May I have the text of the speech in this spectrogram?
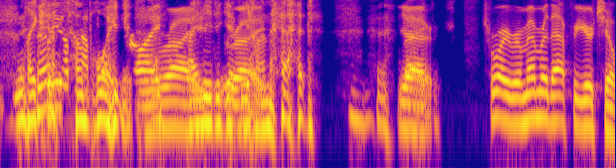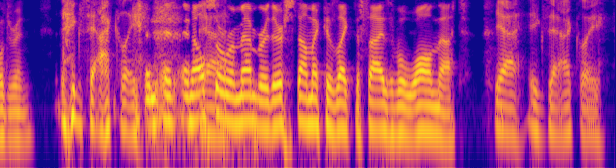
like at some point, point, Troy. right, I need to get right. beyond that. Yeah, Right. Troy, remember that for your children, exactly. and and, and also Yeah. remember their stomach is like the size of a walnut. Yeah, exactly.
